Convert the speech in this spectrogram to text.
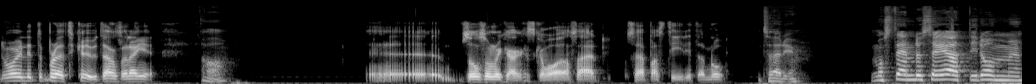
det var ju lite blött krut än så länge. Ja, Eh, så som det kanske ska vara så här, så här pass tidigt ändå. så är det ju. Måste ändå säga att i de,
